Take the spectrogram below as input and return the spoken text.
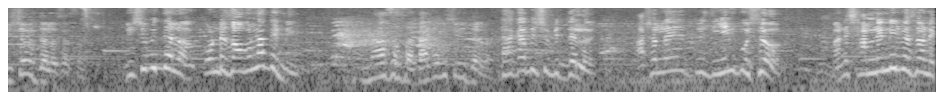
বিশ্ববিদ্যালয় চাচা। বিশ্ববিদ্যালয়? কোনটে জগন্নাথের নেই না চাচা ঢাকা বিশ্ববিদ্যালয়। ঢাকা বিশ্ববিদ্যালয়। আসলে তুই জিন কইছো মানে সামনে নির্বাচনে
